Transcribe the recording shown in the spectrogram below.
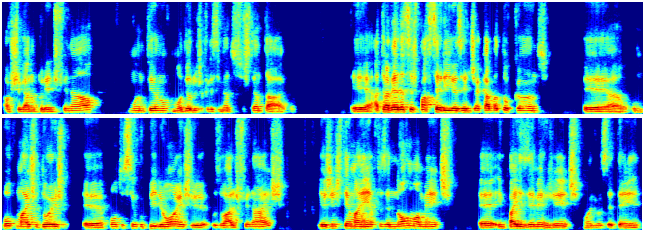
ao chegar no cliente final, mantendo um modelo de crescimento sustentável. É, através dessas parcerias, a gente acaba tocando é, um pouco mais de 2,5 é, bilhões de usuários finais, e a gente tem uma ênfase normalmente é, em países emergentes, onde você tem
